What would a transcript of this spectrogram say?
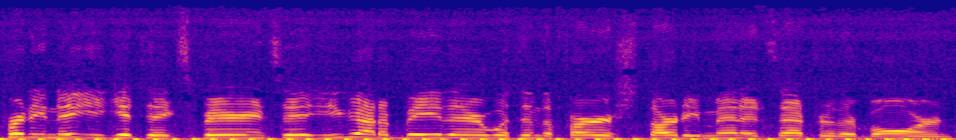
pretty neat you get to experience it. You got to be there within the first 30 minutes after they're born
